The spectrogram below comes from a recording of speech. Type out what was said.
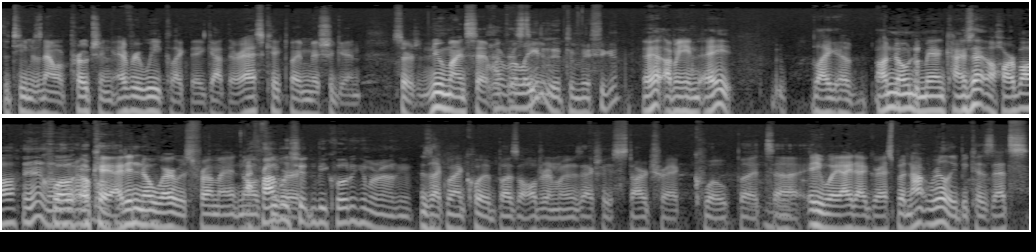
the team is now approaching every week like they got their ass kicked by Michigan. So there's a new mindset with I this related it to Michigan. Yeah, I mean, hey, like uh, unknown to mankind. Is that a Harbaugh Yeah, that was a quote? Harbaugh okay, I didn't know where it was from. I didn't know I probably were, shouldn't be quoting him around here. It was like when I quoted Buzz Aldrin when it was actually a Star Trek quote. But Mm-hmm. uh, anyway, I digress. But not really, because that's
